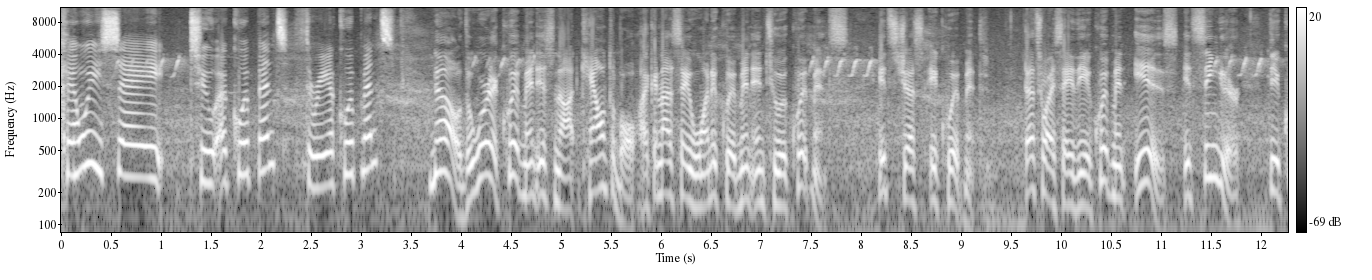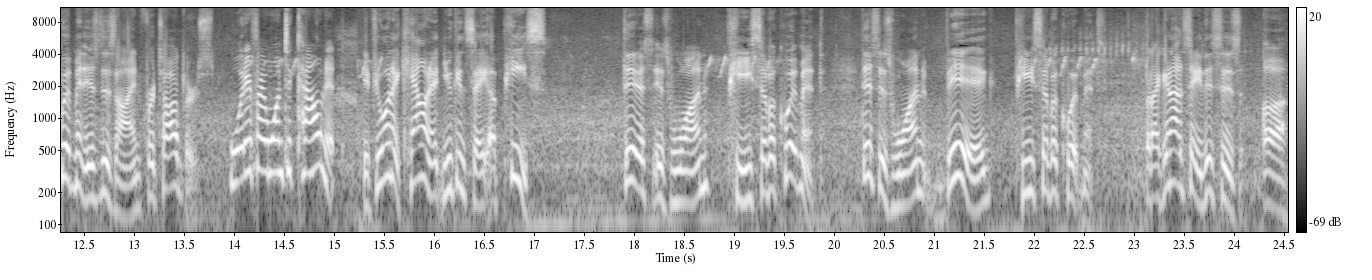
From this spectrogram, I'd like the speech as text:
Can we say two equipment, three equipments? No, the word equipment is not countable. I cannot say one equipment and two equipments. It's just equipment. That's why I say the equipment is. It's singular. The equipment is designed for toddlers. What if I want to count it? If you want to count it, you can say a piece. This is one piece of equipment. This is one big piece of equipment. But I cannot say this is a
